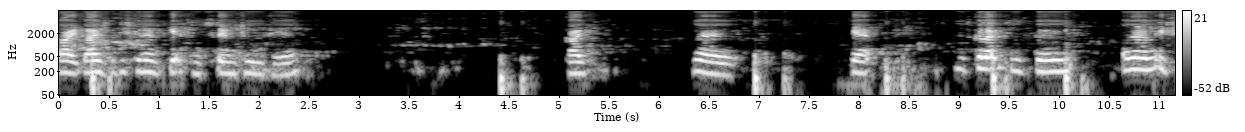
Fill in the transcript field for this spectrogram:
Alright guys, we're just gonna get some stone tools here. Guys. There. Yeah. Just collect some stone. And then it's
